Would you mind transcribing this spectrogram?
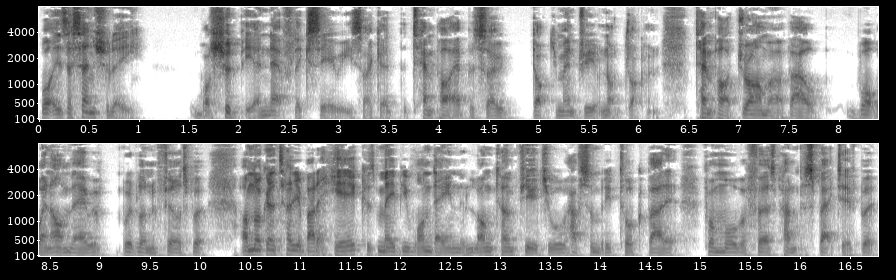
what is essentially what should be a Netflix series, like a 10 part episode documentary, not document, 10 part drama about what went on there with, with London Fields. But I'm not going to tell you about it here because maybe one day in the long term future we'll have somebody talk about it from more of a first hand perspective, but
